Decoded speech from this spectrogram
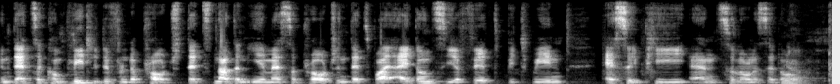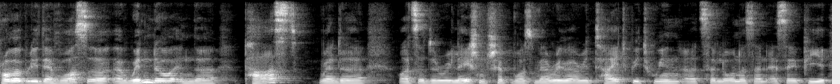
and that's a completely different approach that's not an ems approach and that's why i don't see a fit between sap and celonis at all yeah. probably there was a, a window in the past where the also the relationship was very very tight between uh, Celonis and SAP,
